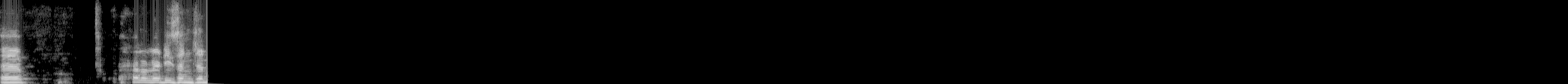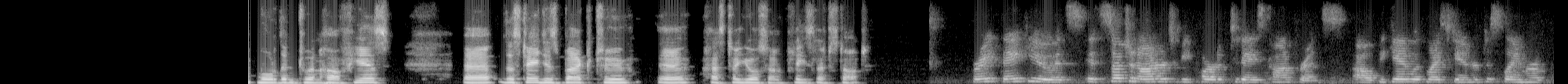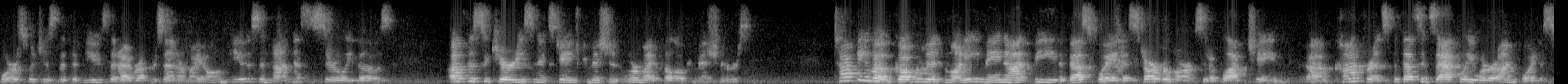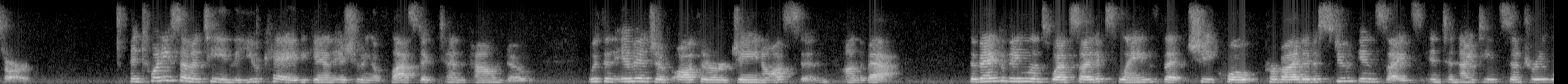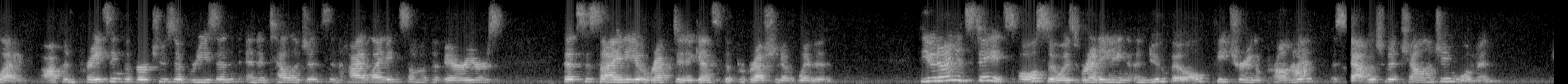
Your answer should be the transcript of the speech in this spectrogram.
Uh, hello, ladies and gentlemen. More than two and a half years. Uh, the stage is back to uh, Hester Yosel. Please, let's start. Great, thank you. It's, it's such an honor to be part of today's conference. I'll begin with my standard disclaimer, of course, which is that the views that I represent are my own views and not necessarily those of the Securities and Exchange Commission or my fellow commissioners. Talking about government money may not be the best way to start remarks at a blockchain um, conference, but that's exactly where I'm going to start. In 2017, the UK began issuing a plastic 10 pound note with an image of author Jane Austen on the back. The Bank of England's website explains that she, quote, provided astute insights into 19th century life, often praising the virtues of reason and intelligence and highlighting some of the barriers that society erected against the progression of women. The United States also is readying a new bill featuring a prominent establishment challenging woman,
